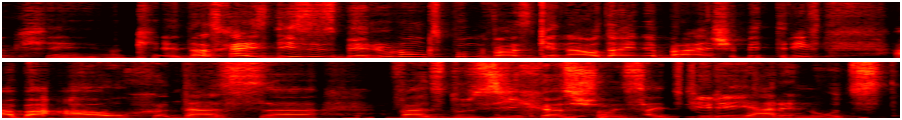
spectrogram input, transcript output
Okay, okay. Das heißt, dieses Berührungspunkt, was genau deine Branche betrifft, aber auch das, äh, was du sicher schon seit vielen Jahren nutzt,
